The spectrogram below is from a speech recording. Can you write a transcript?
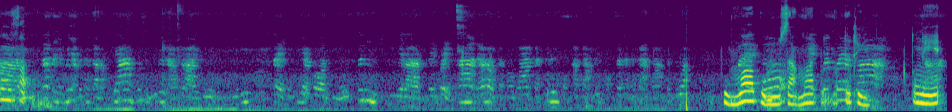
บริษัทผมว่าผมสามารถปลดล็อกได้ถึงตรงนี้ถูก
